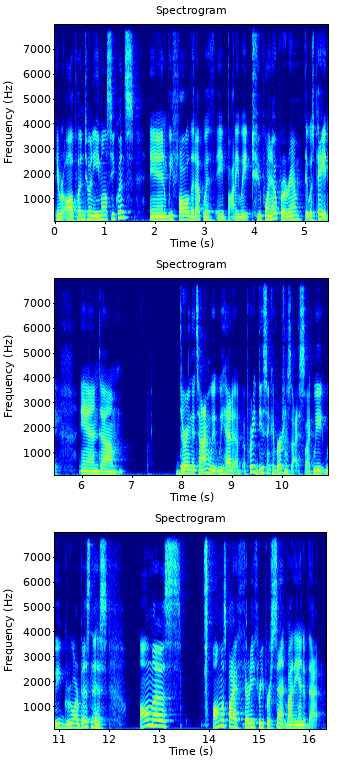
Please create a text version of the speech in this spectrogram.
They were all put into an email sequence and we followed it up with a body weight 2.0 program that was paid. And um, during the time we, we had a, a, pretty decent conversion size. Like we we grew our business almost almost by 33% by the end of that.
